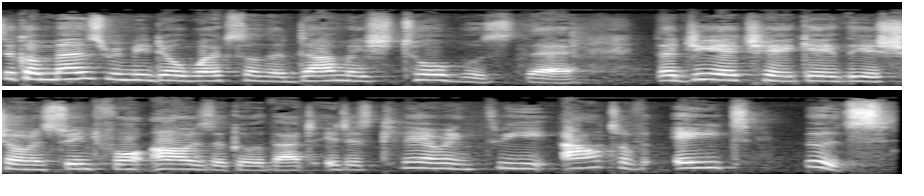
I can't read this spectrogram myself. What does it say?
to commence remedial works on the damaged toll booths there. The GHA gave the assurance 24 hours ago that it is clearing three out of eight booths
